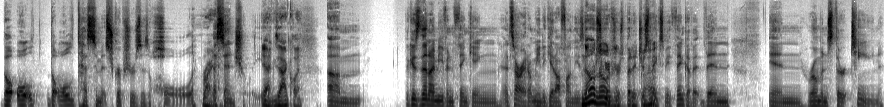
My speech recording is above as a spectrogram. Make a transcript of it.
the old the old testament scriptures as a whole Right. essentially Yeah, exactly. Um, because then I'm even thinking, and sorry, I don't mean to get off on these No, other no, scriptures, go- but it just makes me think of it. Then in Romans 13,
